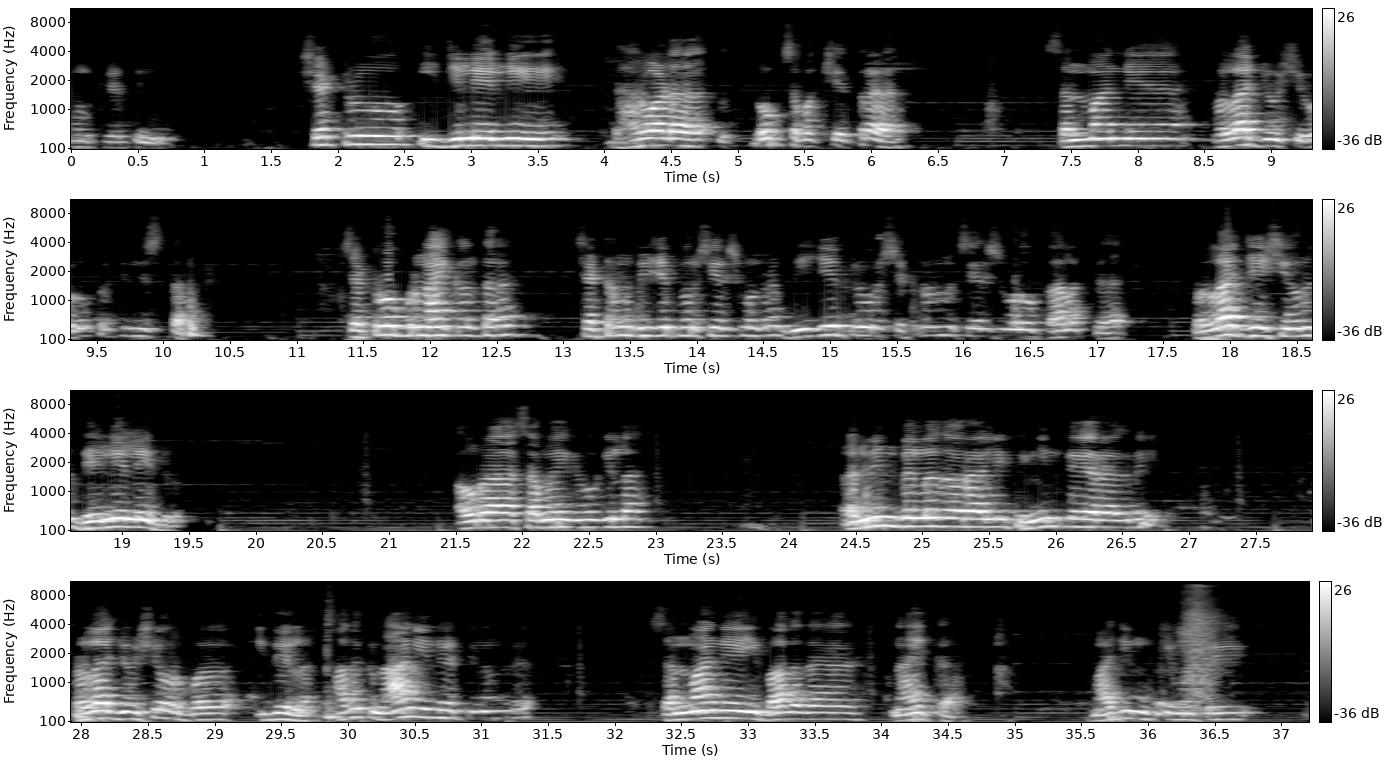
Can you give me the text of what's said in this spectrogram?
ಮೂಲಕ ಹೇಳ್ತೀನಿ. ಶೆಟ್ರು ಈ ಜಿಲ್ಲೆಯಲ್ಲಿ ಧಾರವಾಡ ಲೋಕಸಭಾ ಕ್ಷೇತ್ರ ಸನ್ಮಾನ್ಯ ಪ್ರಹ್ಲಾದ್ ಜೋಶಿ ಅವರು ಪ್ರತಿನಿಧಿಸ್ತಾರೆ. ಶೆಟ್ರು ಒಬ್ರು ನಾಯಕರು ಅಂತಾರ, ಶೆಟ್ರನ್ನು ಬಿಜೆಪಿ ಅವರು ಸೇರಿಸ್ಕೊಂಡ್ರ ಬಿಜೆಪಿ ಅವರು ಶೆಟ್ರನ್ನು ಸೇರಿಸಿಕೊಳ್ಳೋ ಕಾಲಕ್ಕೆ ಪ್ರಹ್ಲಾದ್ ಜೋಶಿ ಅವರು ದೆಹಲಿಯಲ್ಲೇ ಇದ್ರು. ಅವರ ಸಮಯಕ್ಕೆ ಹೋಗಿಲ್ಲ. ಅರವಿಂದ್ ಬೆಲ್ಲದವರಾಗಲಿ ತೆಂಗಿನಕಾಯರಾಗ್ಲಿ ಪ್ರಹ್ಲಾದ್ ಜೋಶಿ ಅವ್ರ ಬ ಇದಿಲ್ಲ. ಅದಕ್ಕೆ ನಾನು ಏನು ಹೇಳ್ತೀನಿ ಅಂದ್ರೆ, ಸನ್ಮಾನ್ಯ ಈ ಭಾಗದ ನಾಯಕ, ಮಾಜಿ ಮುಖ್ಯಮಂತ್ರಿ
